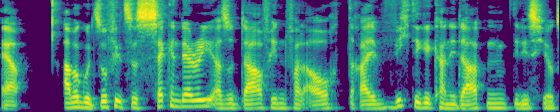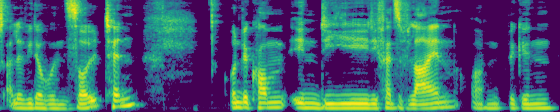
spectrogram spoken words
ja. Aber gut, so viel zur Secondary. Also da auf jeden Fall auch drei wichtige Kandidaten, die die Seahawks alle wiederholen sollten. Und wir kommen in die Defensive Line und beginnen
